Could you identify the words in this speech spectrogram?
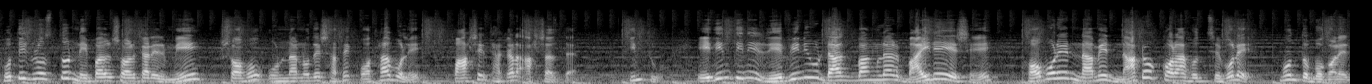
ক্ষতিগ্রস্ত নেপাল সরকারের মেয়ে সহ অন্যান্যদের সাথে কথা বলে পাশে থাকার আশ্বাস দেন। কিন্তু এদিন তিনি রেভিনিউ ডাক বাংলার বাইরে এসে খবরের নামে নাটক করা হচ্ছে বলে মন্তব্য করেন।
